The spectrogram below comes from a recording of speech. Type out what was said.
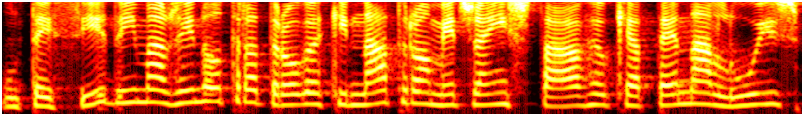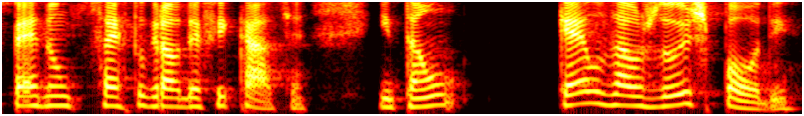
um tecido, imagina outra droga que naturalmente já é instável, que até na luz perde um certo grau de eficácia. Então, quer usar os dois? Pode.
